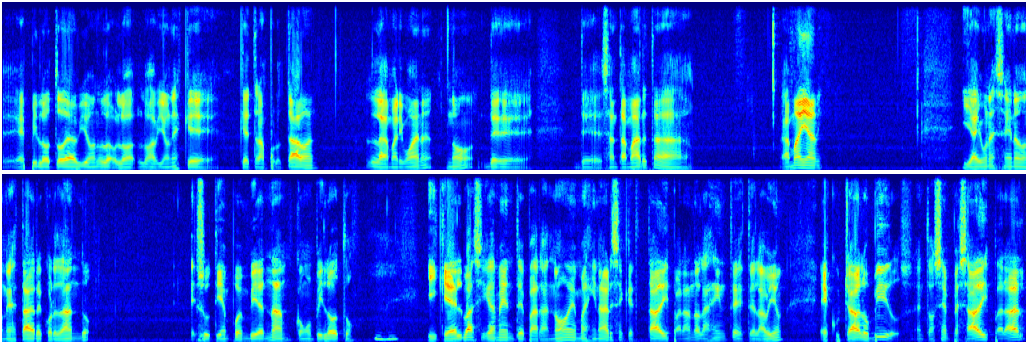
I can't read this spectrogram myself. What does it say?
es piloto de avión, lo- lo- los aviones que, que transportaban la marihuana, ¿no? De, de Santa Marta a, a Miami. Y hay una escena donde está recordando su tiempo en Vietnam como piloto y que él básicamente para no imaginarse que estaba disparando a la gente desde el avión, escuchaba los Beatles, entonces empezaba a disparar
